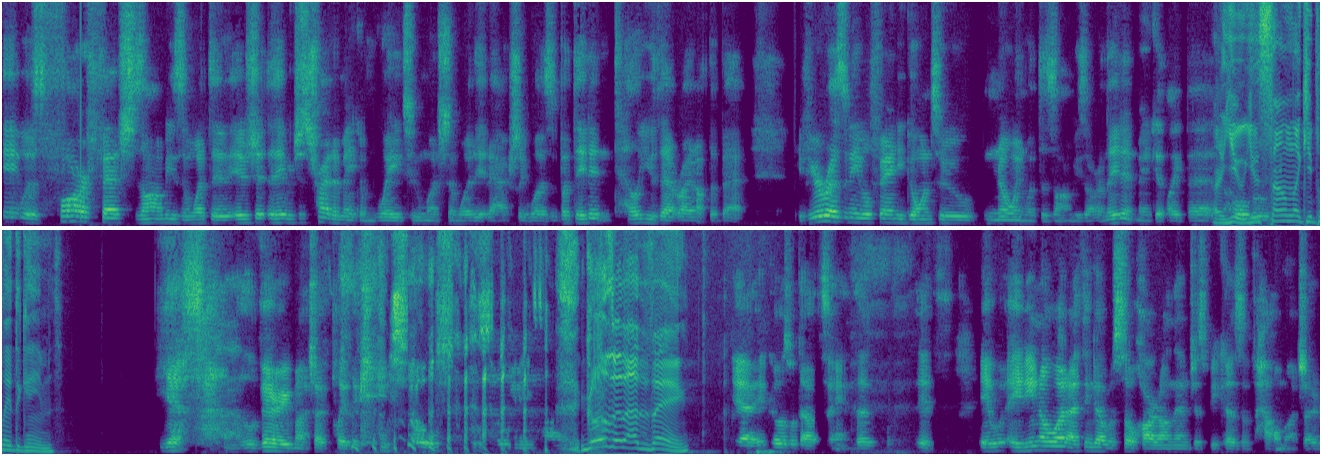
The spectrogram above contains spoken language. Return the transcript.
it was far fetched zombies and what they it was just, they were just trying to make them way too much than what it actually was. But they didn't tell you that right off the bat. If you're a Resident Evil fan, you go into knowing what the zombies are, and they didn't make it like that. Are you? whole You sound like you played the games. yes, uh, very much. I've played the game so so, so many times. Goes without saying. Yeah, it goes without saying that it's. It, and you know what? I think I was so hard on them just because of how much I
